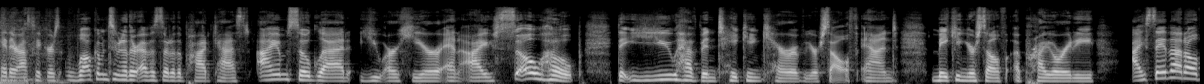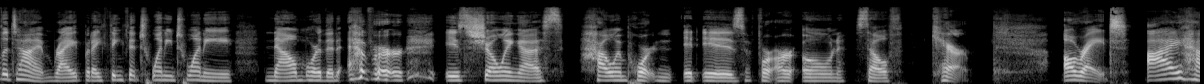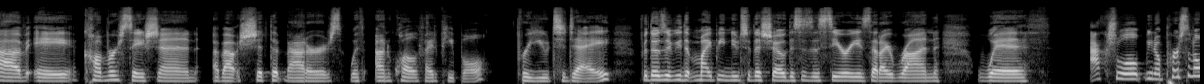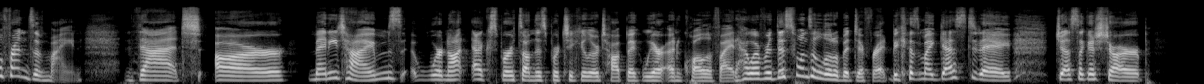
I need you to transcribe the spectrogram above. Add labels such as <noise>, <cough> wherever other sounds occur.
Hey there, ass kickers. Welcome to another episode of the podcast. I am so glad you are here and I so hope that you have been taking care of yourself and making yourself a priority. I say that all the time, right? But I think that 2020 now more than <laughs> ever is showing us how important it is for our own self care. All right. I have a conversation about shit that matters with unqualified people for you today. For those of you that might be new to the show, this is a series that I run with actual, you know, personal friends of mine that are many times we're not experts on this particular topic. We are unqualified. However, this one's a little bit different <laughs> because my guest today, Jessica Sharp,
